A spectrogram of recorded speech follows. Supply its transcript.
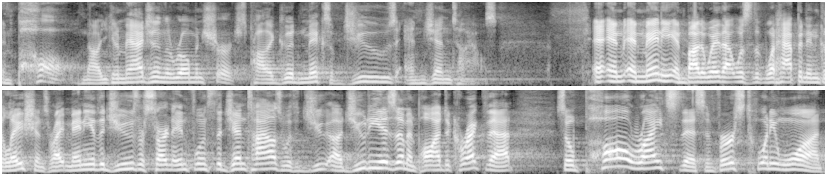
And Paul, now you can imagine in the Roman church, it's probably a good mix of Jews and Gentiles. And, and, and, many, and by the way, that was the, what happened in Galatians, right? Many of the Jews were starting to influence the Gentiles with Ju, uh, Judaism, and Paul had to correct that. So Paul writes this in verse 21.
